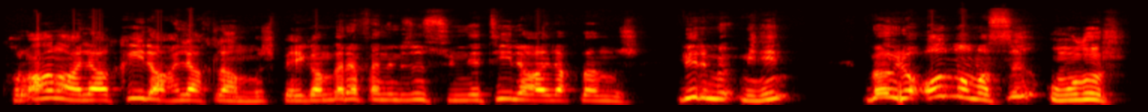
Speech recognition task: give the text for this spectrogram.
Kur'an ahlakıyla ahlaklanmış, Peygamber Efendimizin sünnetiyle ahlaklanmış bir müminin böyle olmaması umulur.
